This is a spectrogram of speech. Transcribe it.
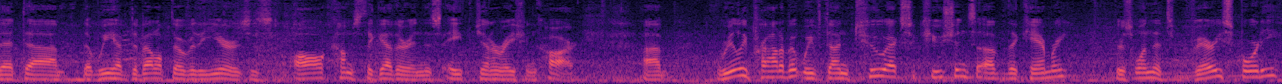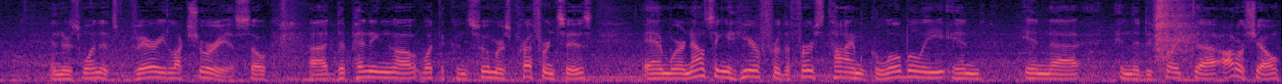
that uh, that we have developed over the years is all comes together in this eighth generation car. Uh, really proud of it. We've done two executions of the Camry. There's one that's very sporty and there's one that's very luxurious. So, uh, depending uh, what the consumer's preference is, and we're announcing it here for the first time globally in in uh, in the Detroit uh, Auto Show.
